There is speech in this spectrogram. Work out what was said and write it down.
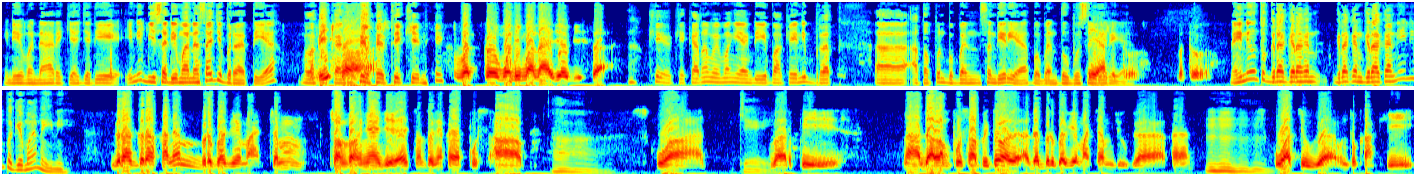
ini menarik ya. Jadi ini bisa di mana saja berarti ya melakukan pilatik ini? Betul, mau di mana aja bisa. Oke, oke. Karena memang yang dipakai ini berat uh, ataupun beban sendiri ya, beban tubuh iya, sendiri ya. Betul, ya. Betul. Nah ini untuk gerakan gerakan-gerakannya ini bagaimana ini? Gerak-gerakannya berbagai macam. Contohnya aja ya, contohnya kayak push up, ah. squat, okay. burpees Nah, dalam push up itu ada berbagai macam juga kan. Mm-hmm. Kuat juga untuk kaki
